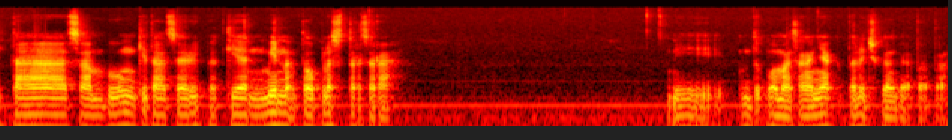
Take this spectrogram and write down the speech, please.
Kita sambung kita cari bagian min atau plus terserah ini untuk pemasangannya kebalik juga nggak apa-apa.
